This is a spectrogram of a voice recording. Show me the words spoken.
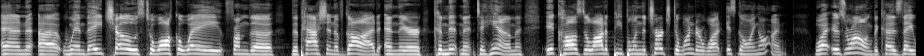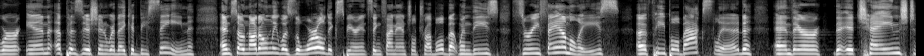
And uh, when they chose to walk away from the the passion of God and their commitment to Him, it caused a lot of people in the church to wonder what is going on. What is wrong? Because they were in a position where they could be seen. And so not only was the world experiencing financial trouble, but when these three families of people backslid and there it changed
